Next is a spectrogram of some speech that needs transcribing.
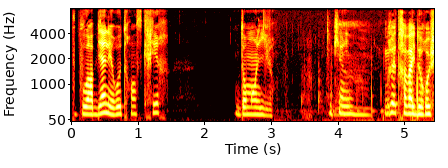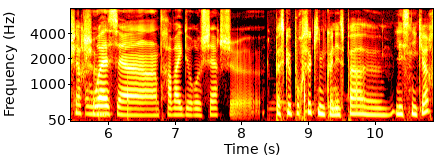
pour pouvoir bien les retranscrire dans mon livre. Donc un vrai travail de recherche. Ouais, c'est un travail de recherche. Euh. Parce que pour ceux qui ne connaissent pas euh, les sneakers,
